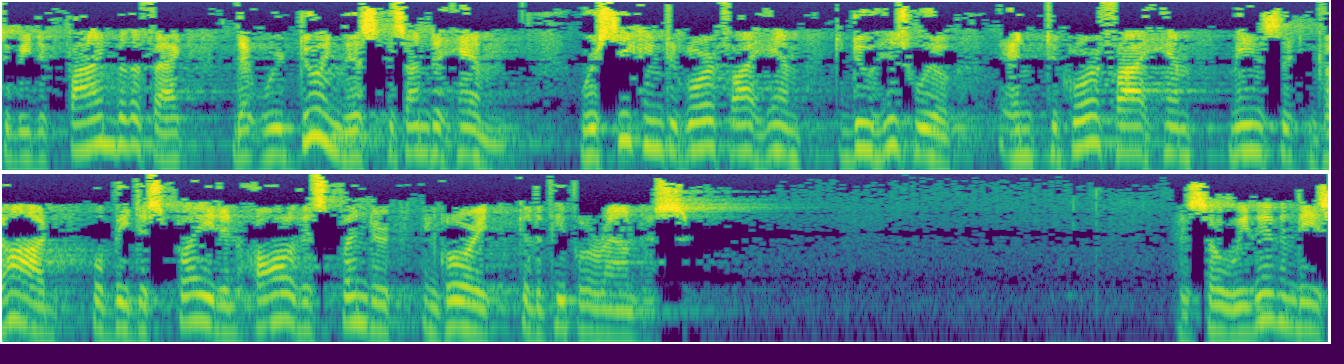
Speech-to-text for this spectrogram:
to be defined by the fact that we're doing this as unto Him. We're seeking to glorify Him, to do His will. And to glorify Him means that God will be displayed in all of His splendor and glory to the people around us. And so we live in these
